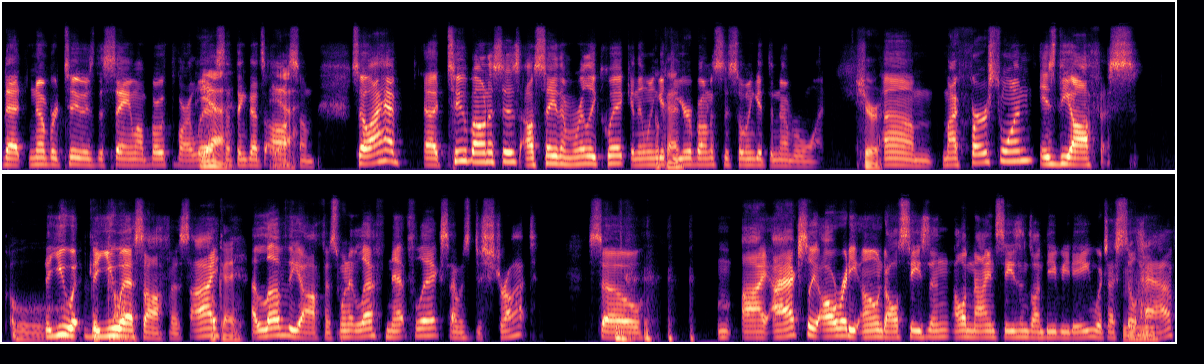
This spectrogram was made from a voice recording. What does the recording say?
that number two is the same on both of our lists. Yeah. I think that's awesome. Yeah. So I have uh, two bonuses. I'll say them really quick, and then we can okay. get to your bonuses, so we can get to number one. Sure. Um, my first one is The Office. Oh, the U the U.S. Office. I okay. I love The Office. When it left Netflix, I was distraught. So I I actually already owned all season, all nine seasons on DVD, which I still mm-hmm. have.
